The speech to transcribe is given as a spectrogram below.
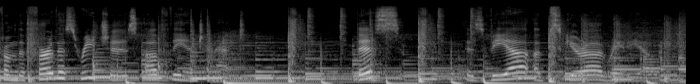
From the furthest reaches of the internet. This is Via Obscura Radio.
